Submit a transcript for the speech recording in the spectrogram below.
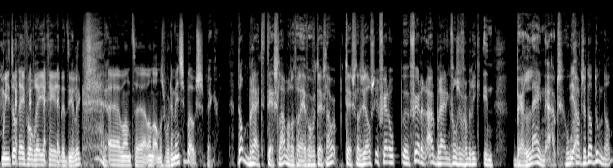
Moet je toch even op reageren natuurlijk. Eh, want, eh, want anders worden mensen boos. Zeker. Dan breidt Tesla, we hadden het wel even over Tesla. maar Tesla zelf zich verder op eh, verdere uitbreiding van zijn fabriek in Berlijn uit. Hoe Ja. gaan ze dat doen dan?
